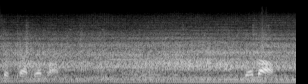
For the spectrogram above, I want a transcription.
ถ่ายเส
